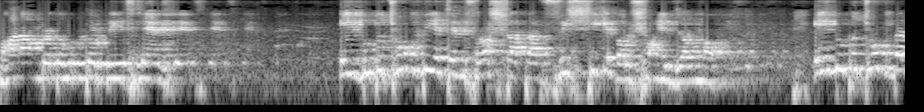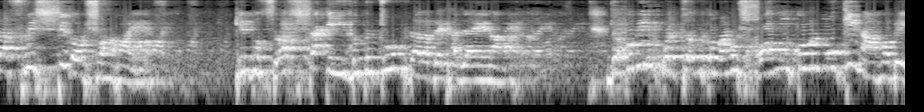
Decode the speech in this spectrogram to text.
মহানাম্রত উত্তর দিয়েছিলেন। এই দুটো চোখ দিয়েছেন স্রষ্টা তার সৃষ্টিকে দর্শনের জন্য। এই দুটো চোখ দ্বারা সৃষ্টি দর্শন হয়, কিন্তু স্রষ্টাকে এই দুটো চোখ দ্বারা দেখা যায় না। যতদিন পর্যন্ত মানুষ অন্তর্মুখী না হবে,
